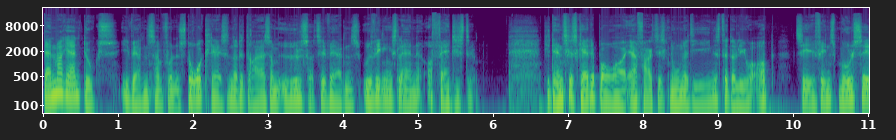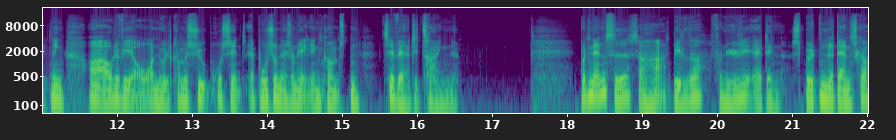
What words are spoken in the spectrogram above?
Danmark er en duks i verdenssamfundets store klasse, når det drejer sig om ydelser til verdens udviklingslande og fattigste. De danske skatteborgere er faktisk nogle af de eneste, der lever op til FN's målsætning og afleverer over 0,7 procent af bruttonationalindkomsten til værdigt trængende. På den anden side så har billeder for nylig af den spyttende dansker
